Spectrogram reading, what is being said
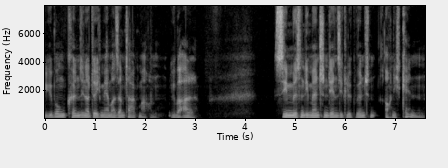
Die Übung können Sie natürlich mehrmals am Tag machen, überall. Sie müssen die Menschen, denen Sie Glück wünschen, auch nicht kennen.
